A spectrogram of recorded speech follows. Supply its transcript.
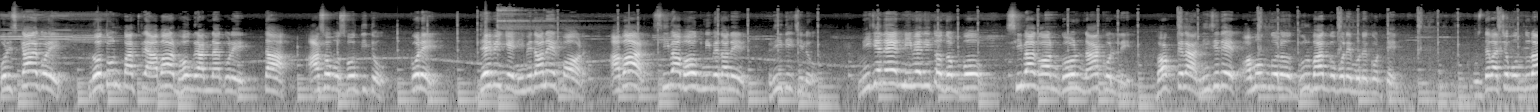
পরিষ্কার করে, নতুন পাত্রে আবার ভোগ রান্না করে তা আসব সজ্জিত করে দেবীকে নিবেদনের পর আবার শিবাভোগ নিবেদনের রীতি ছিল। নিজেদের নিবেদিত দ্রব্য শিবাগণ গ্রহণ না করলে ভক্তেরা নিজেদের অমঙ্গল ও দুর্ভাগ্য বলে মনে করতেন। বুঝতে পারছ বন্ধুরা?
